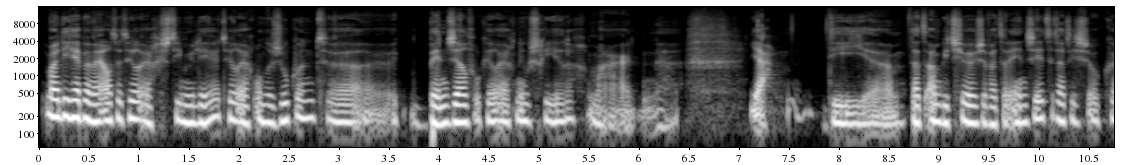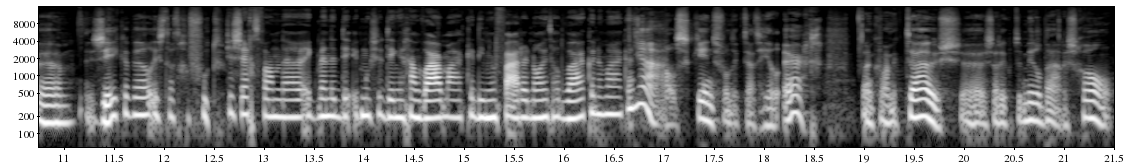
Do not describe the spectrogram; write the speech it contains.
Maar die hebben mij altijd heel erg gestimuleerd, heel erg onderzoekend. Uh, ik ben zelf ook heel erg nieuwsgierig. Maar uh, ja, die, uh, dat ambitieuze wat erin zit, dat is ook zeker wel is dat gevoed. Je zegt van, ik, ben de, ik moest de dingen gaan waarmaken die mijn vader nooit had waar kunnen maken. Ja, als kind vond ik dat heel erg. Dan kwam ik thuis, zat ik op de middelbare school.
